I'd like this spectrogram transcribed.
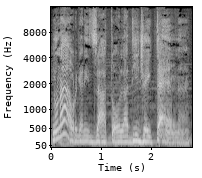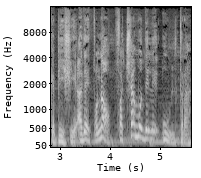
Non ha organizzato la DJ 10, capisci? Ha detto no, facciamo delle ultra,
